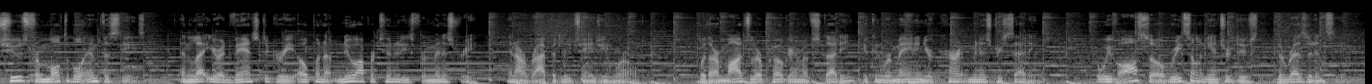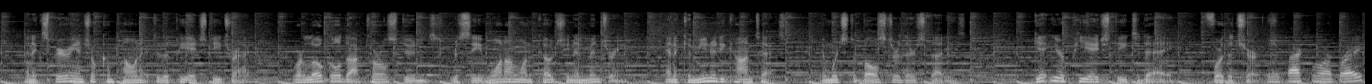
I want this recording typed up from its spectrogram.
Choose from multiple emphases and let your advanced degree open up new opportunities for ministry in our rapidly changing world. With our modular program of study, you can remain in your current ministry setting. But we've also recently introduced the residency an experiential component to the PhD track where local doctoral students receive one on one coaching and mentoring and a community context in which to bolster their studies. Get your PhD today for the church. We're back from our break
